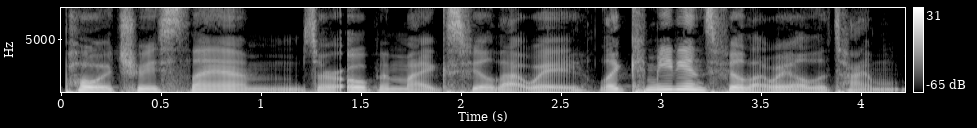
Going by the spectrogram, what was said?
poetry slams or open mics feel that way. Like comedians feel that way all the time.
